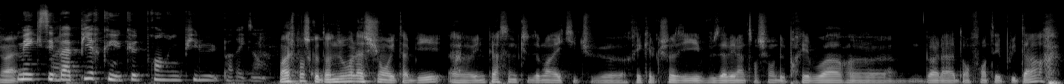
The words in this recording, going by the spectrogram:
Ouais. mais que c'est Ouais. pas pire que, que de prendre une pilule par exemple. Moi, je pense que dans une relation établie, euh, une personne qui te demande avec qui tu veux créer quelque chose et vous avez l'intention de prévoir, euh, voilà, d'enfanter plus tard,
